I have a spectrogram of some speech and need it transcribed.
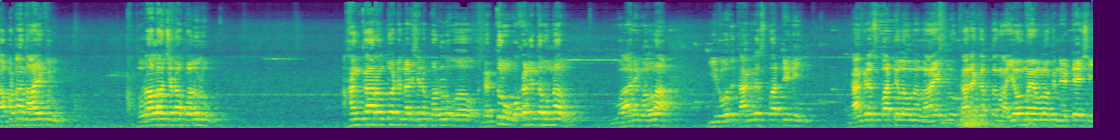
కపట నాయకులు దురాలోచన పరులు అహంకారంతో నడిచిన పరులు వ్యక్తులు ఒకళ్ళిద్దరు ఉన్నారు. వారి వల్ల ఈరోజు కాంగ్రెస్ పార్టీని కాంగ్రెస్ పార్టీలో ఉన్న నాయకులు కార్యకర్తలను అయోమయంలోకి నెట్టేసి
